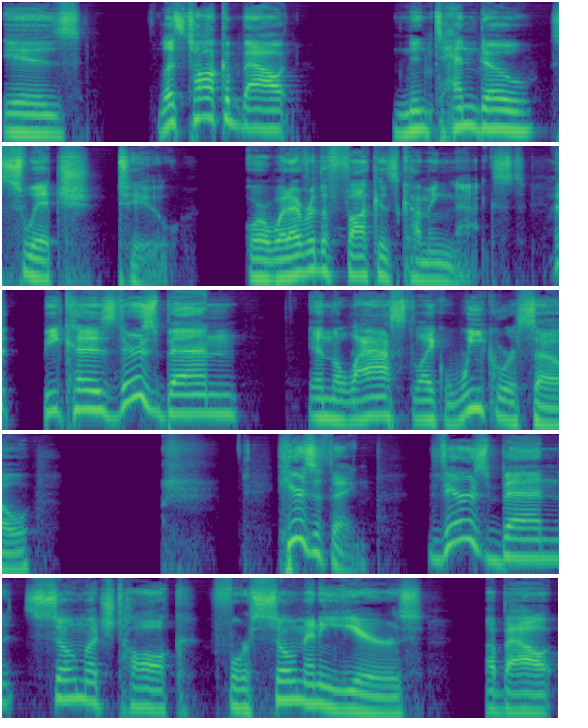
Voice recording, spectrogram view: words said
is let's talk about Nintendo Switch 2 or whatever the fuck is coming next. Because there's been in the last like week or so Here's the thing. There's been so much talk for so many years about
